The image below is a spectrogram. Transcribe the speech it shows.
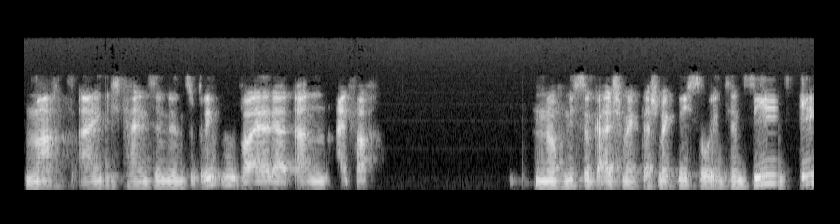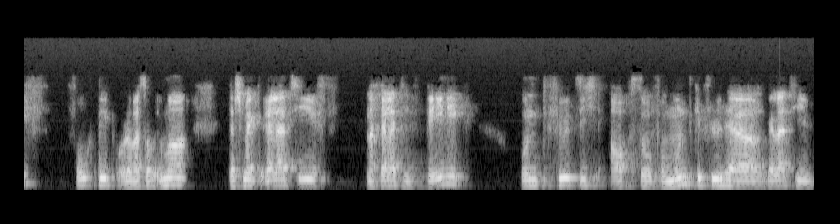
macht eigentlich keinen Sinn, den zu trinken, weil der dann einfach noch nicht so geil schmeckt. Der schmeckt nicht so intensiv, fruchtig oder was auch immer. Der schmeckt relativ, nach relativ wenig und fühlt sich auch so vom Mundgefühl her relativ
